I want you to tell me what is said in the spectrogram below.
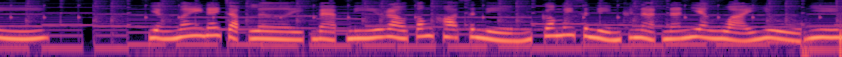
นี้ ยังไม่ได้จับเลย แบบนี้เราต้องเคาะสนิม ก็ไม่สนิมขนาดนั้นยังไหวอยู่ ยิ้ม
